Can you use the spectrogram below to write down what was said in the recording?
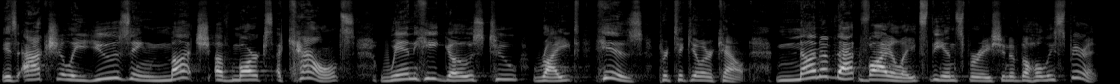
is actually using much of Mark's accounts when he goes to write his particular account. None of that violates the inspiration of the Holy Spirit.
